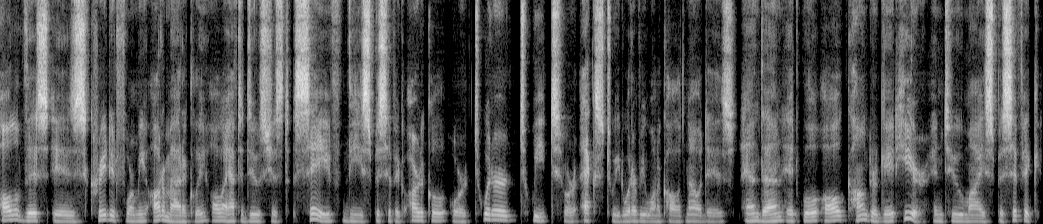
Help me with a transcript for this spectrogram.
All of this is created for me automatically. All I have to do is just save the specific article or Twitter tweet or X tweet, whatever you want to call it nowadays. And then it will all congregate here into my specific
